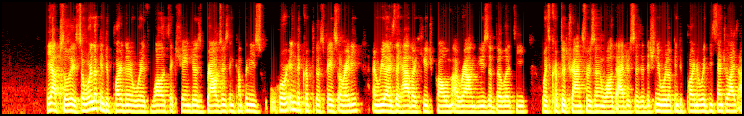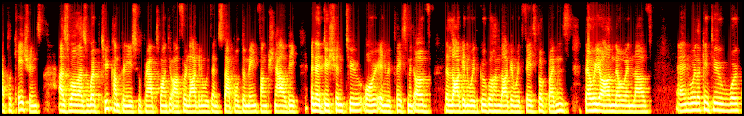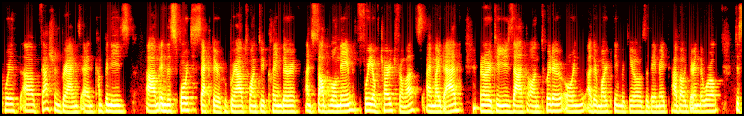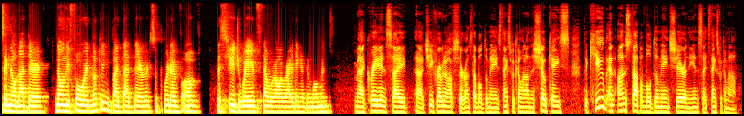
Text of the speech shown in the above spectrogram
Yeah, absolutely. So we're looking to partner with wallets, exchanges, browsers, and companies who are in the crypto space already and realize they have a huge problem around usability with crypto transfers and wallet addresses. Additionally, we're looking to partner with decentralized applications as well as Web2 companies who perhaps want to offer login with unstoppable domain functionality in addition to or in replacement of the login with Google and login with Facebook buttons that we all know and love. And we're looking to work with uh, fashion brands and companies um, in the sports sector who perhaps want to claim their unstoppable name free of charge from us, I might add, in order to use that on Twitter or in other marketing materials that they might have out there in the world to signal that they're not only forward looking, but that they're supportive of this huge wave that we're all riding at the moment. Matt, great insight. Uh, Chief Revenue Officer, Unstoppable Domains. Thanks for coming on the showcase. The Cube and Unstoppable Domains share in the insights. Thanks for coming on.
